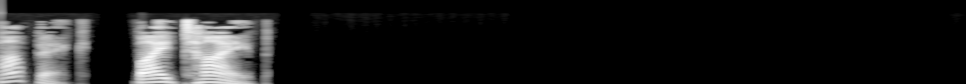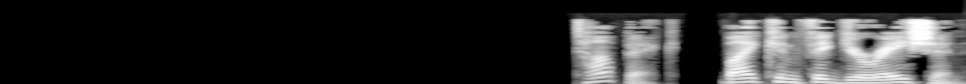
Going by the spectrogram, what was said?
Topic by type. Topic by configuration.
